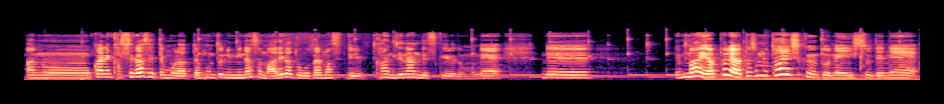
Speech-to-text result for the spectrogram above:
あのお金稼がせてもらって本当に皆様ありがとうございますっていう感じなんですけれどもね。でまあやっぱり私も大志くんとね一緒でね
